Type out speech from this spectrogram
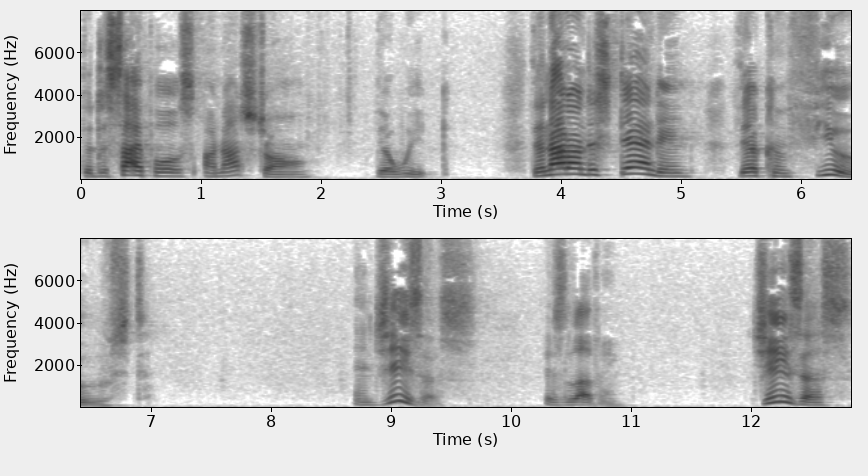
the disciples are not strong, they're weak. They're not understanding, they're confused. And Jesus is loving. Jesus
